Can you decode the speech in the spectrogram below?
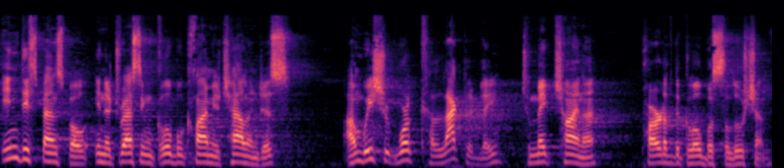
indispensable in addressing global climate challenges, and we should work collectively to make China part of the global solution.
